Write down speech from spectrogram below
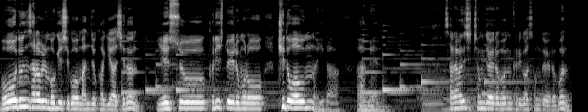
모든 사람을 먹이시고 만족하게 하시는 예수 그리스도의 이름으로 기도하옵나이다. 아멘. 사랑하는 시청자 여러분 그리고 성도 여러분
